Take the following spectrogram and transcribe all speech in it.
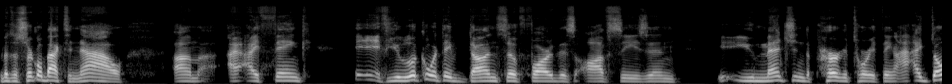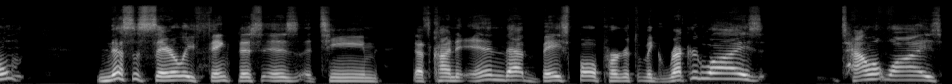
But to circle back to now, um, I, I think if you look at what they've done so far this offseason, you mentioned the purgatory thing. I, I don't necessarily think this is a team that's kind of in that baseball purgatory, like record wise, talent wise,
